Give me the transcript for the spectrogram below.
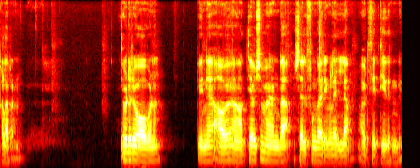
കളറാണ്. ഇവിടെ ഒരു ഓവണും പിന്നെ അത്യാവശ്യം വേണ്ട ഷെൽഫും കാര്യങ്ങളെല്ലാം അവർ സെറ്റ് ചെയ്തിട്ടുണ്ട്.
